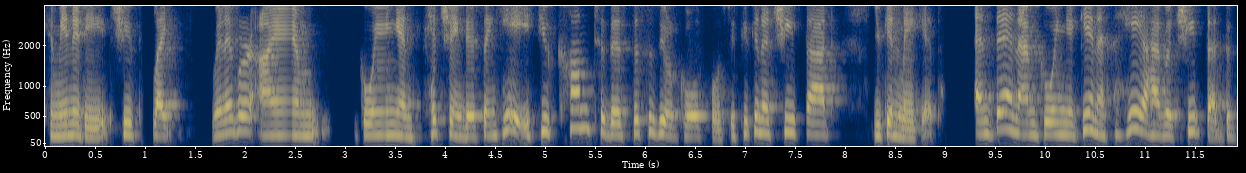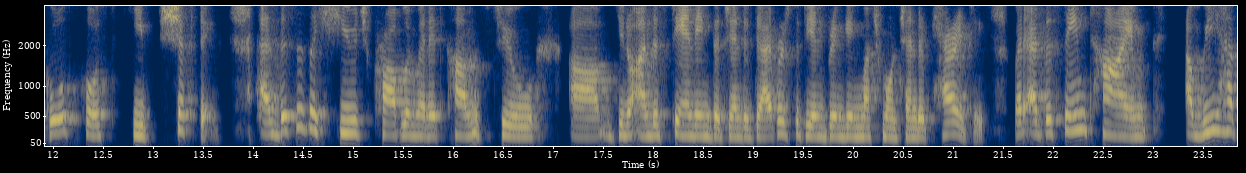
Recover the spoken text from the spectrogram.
community. She's like, whenever I am going and pitching, they're saying, hey, if you come to this, this is your goalpost. If you can achieve that, you can make it. And then I'm going again. I say, hey, I have achieved that. The goalposts keep shifting. And this is a huge problem when it comes to um, you know, understanding the gender diversity and bringing much more gender parity. But at the same time, uh, we have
